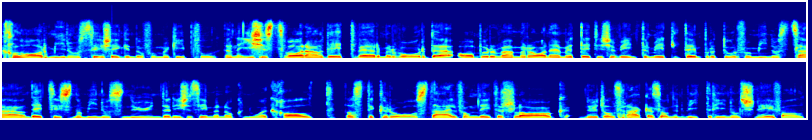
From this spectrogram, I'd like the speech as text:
klar Minus ist, irgendwo auf einem Gipfel, dann ist es zwar auch dort wärmer geworden, aber wenn wir annehmen, dort ist eine Wintermitteltemperatur von minus 10 und jetzt ist es noch minus 9, dann ist es immer noch genug kalt, dass der Großteil vom Niederschlag nicht als Regen, sondern weiterhin als Schnee fällt.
